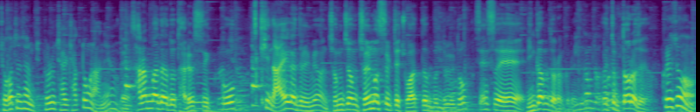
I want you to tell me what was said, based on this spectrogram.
저 같은 사람 별로 잘 작동을 안 해요. 네, 사람마다도 다를 수 있고 특히 나이가 들면 점점 젊었을 때 좋았던 분들도 센서에 민감도라 그래요. 민감도가 좀 떨어져요. 그래서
